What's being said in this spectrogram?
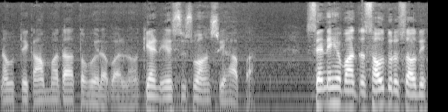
නමුත් ඒක අම්මා තාත්තා හොයලා බලනවා. කියන්නේ යේසුස් වහන්සේ යහපත්. සෙනෙහවන්ත සහෝදර සහෝදරි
